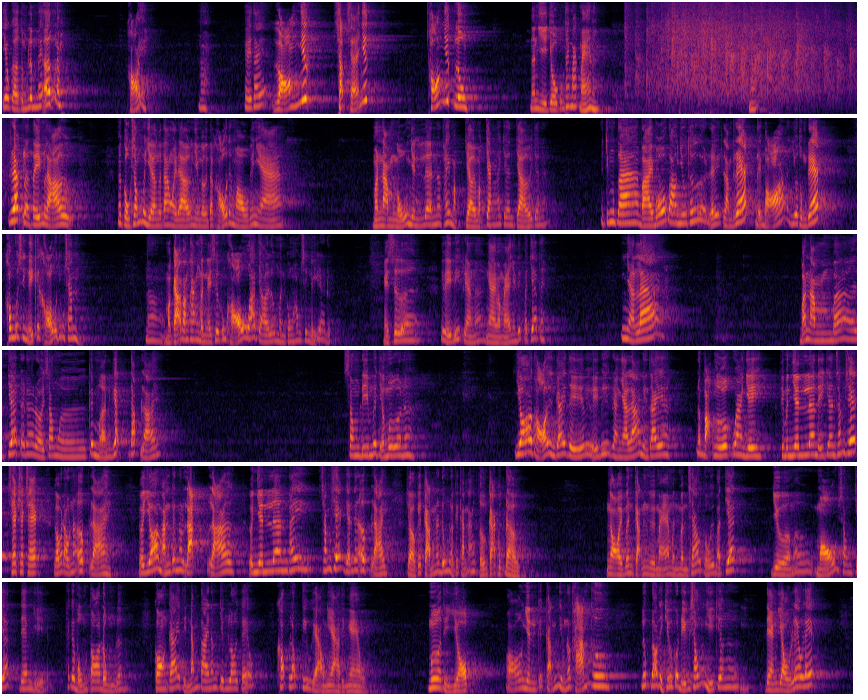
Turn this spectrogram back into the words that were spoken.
Treo cờ tùm lum thấy ớn lắm. Khỏi. Thì thấy gọn nhất, sạch sẽ nhất, thoáng nhất luôn. Nên về chùa cũng thấy mát mẻ nữa Đó. rất là tiện lợi. Cuộc sống bây giờ người ta ngoài đời, nhiều người người ta khổ tới mồ cái nhà mà nằm ngủ nhìn lên nó thấy mặt trời mặt trăng ở trên trời ở trên đó. Chúng ta bài bố bao nhiêu thứ để làm rác để bỏ vô thùng rác. Không có suy nghĩ cái khổ của chúng sanh. Nó, mà cả bản thân mình ngày xưa cũng khổ quá trời luôn mình cũng không suy nghĩ ra được. Ngày xưa quý vị biết rằng ngày mà mẹ như đức bà chết ấy, nhà lá bà nằm, bà chết ở đó rồi xong rồi cái mền gách đắp lại. Xong đêm đó trời mưa nữa. Gió thổi một cái thì quý vị biết rằng nhà lá miền tây nó bật ngược qua làm gì? Thì mình nhìn lên thì trên sấm sét sẹt sẹt sẹt rồi bắt đầu nó úp lại. Rồi gió mạnh cái nó lật lại rồi nhìn lên thấy sấm sét trên cái nó úp lại. Trời, cái cảnh nó đúng là cái cảnh ấn tượng cả cuộc đời ngồi bên cạnh người mẹ mình mình 6 tuổi bà chết. Vừa mới mổ xong chết đem về. Thấy cái bụng to đùng lên. Con cái thì nắm tay nắm chân lôi kéo. Khóc lóc kêu gào nhà thì nghèo. Mưa thì dột. Ồ, nhìn cái cảnh gì mà nó thảm thương. Lúc đó thì chưa có điện sống gì chứ đèn dầu leo lét.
